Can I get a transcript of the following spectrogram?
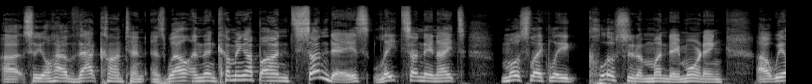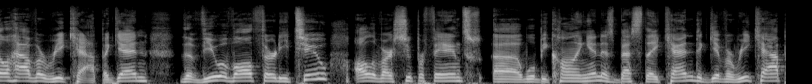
Uh, so you'll have that content as well. And then coming up on Sundays, late Sunday nights, most likely closer to Monday morning, uh, we'll have a recap. Again, the view of all 32. All of our super fans uh, will be calling in as best they can to give a recap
